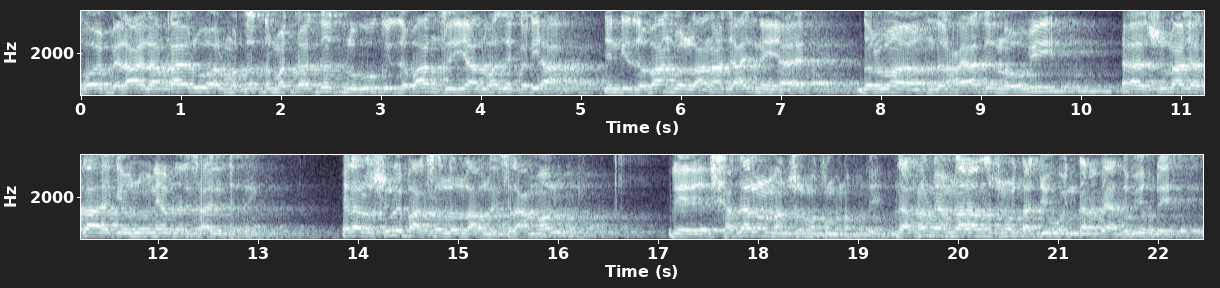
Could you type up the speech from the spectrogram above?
خوب بلا علاقہ روح اور متعدد متعدد لوگوں کی زبان سے یہ الفاظ کریا جن کی زبان پر لانا جائز نہیں ہے। در, در حیات نووی سنا جاتا ہے کہ انہوں نے اپنے رسائل چلے میرا رسول پاک صلی اللہ علیہ السلام اور سادار منسور متمن ہو رہے دھارکھنڈ میں ہمارا تعجب و اندرا بے ادبی ہو رہے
